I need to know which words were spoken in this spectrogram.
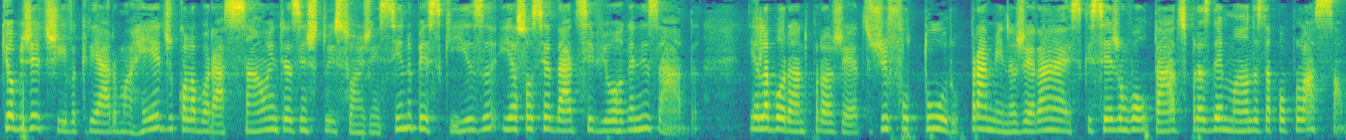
que objetiva criar uma rede de colaboração entre as instituições de ensino e pesquisa e a sociedade civil organizada, elaborando projetos de futuro para Minas Gerais que sejam voltados para as demandas da população.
